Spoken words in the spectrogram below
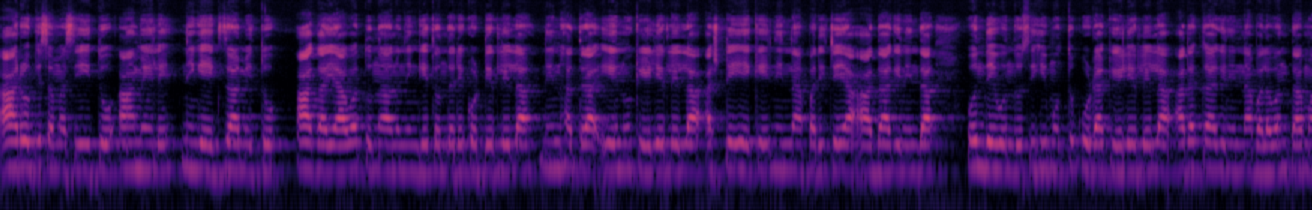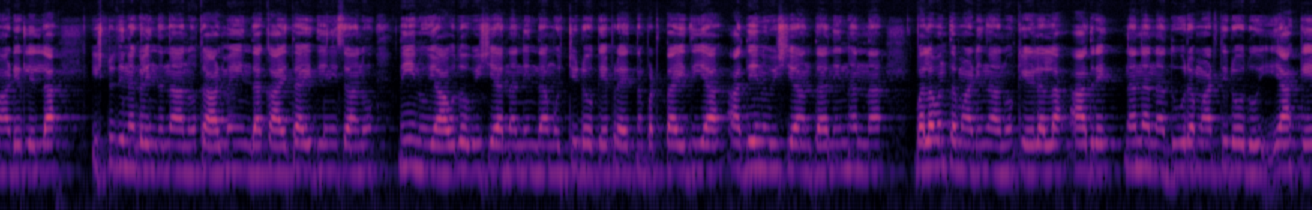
ಆರೋಗ್ಯ ಸಮಸ್ಯೆ ಇತ್ತು, ಆಮೇಲೆ ನಿಂಗೆ ಎಕ್ಸಾಮ್ ಇತ್ತು. ಆಗ ಯಾವತ್ತೂ ನಾನು ನಿಂಗೆ ತೊಂದರೆ ಕೊಟ್ಟಿರಲಿಲ್ಲ ನಿನ್ನ ಹತ್ರ ಏನೂ ಕೇಳಿರಲಿಲ್ಲ. ಅಷ್ಟೇ ಏಕೆ ನಿನ್ನ ಪರಿಚಯ ಆದಾಗಿನಿಂದ ಒಂದೇ ಒಂದು ಸಿಹಿ ಮುತ್ತು ಕೂಡ ಕೇಳಿರಲಿಲ್ಲ. ಅದಕ್ಕಾಗಿ ನಿನ್ನ ಬಲವಂತ ಮಾಡಿರಲಿಲ್ಲ. ಇಷ್ಟು ದಿನಗಳಿಂದ ನಾನು ತಾಳ್ಮೆಯಿಂದ ಕಾಯ್ತಾ ಇದ್ದೀನಿ ಸಾನು. ನೀನು ಯಾವುದೋ ವಿಷಯ ನನ್ನಿಂದ ಮುಚ್ಚಿಡೋಕೆ ಪ್ರಯತ್ನ ಪಡ್ತಾ ಇದೀಯಾ? ಅದೇನು ವಿಷಯ ಅಂತ ನಿನ್ನನ್ನು ಬಲವಂತ ಮಾಡಿ ನಾನು ಕೇಳಲ್ಲ. ಆದರೆ ನನ್ನನ್ನು ದೂರ ಮಾಡ್ತಿರೋದು ಯಾಕೆ?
